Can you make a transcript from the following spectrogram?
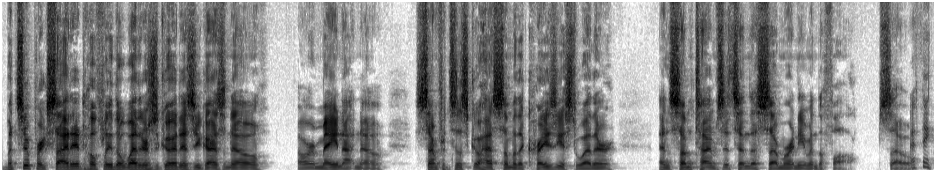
But super excited. Hopefully the weather's good, as you guys know or may not know. San Francisco has some of the craziest weather, and sometimes it's in the summer and even the fall. So I think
